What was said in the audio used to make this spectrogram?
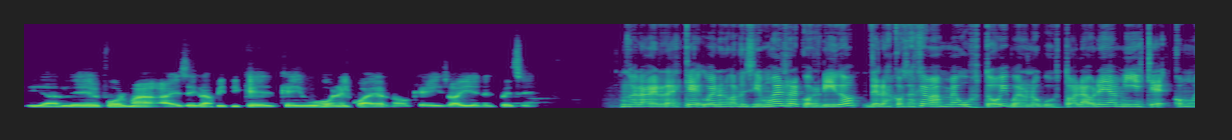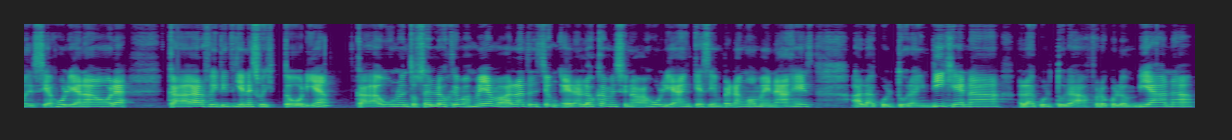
y darle forma a ese graffiti que, que dibujó en el cuaderno que hizo ahí en el PC. No, la verdad es que, bueno, cuando hicimos el recorrido, de las cosas que más me gustó, y bueno, nos gustó a Laura y a mí, es que, como decía Juliana ahora, cada graffiti tiene su historia, cada uno, entonces los que más me llamaban la atención eran los que mencionaba Julián, que siempre eran homenajes a la cultura indígena, a la cultura afrocolombiana,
